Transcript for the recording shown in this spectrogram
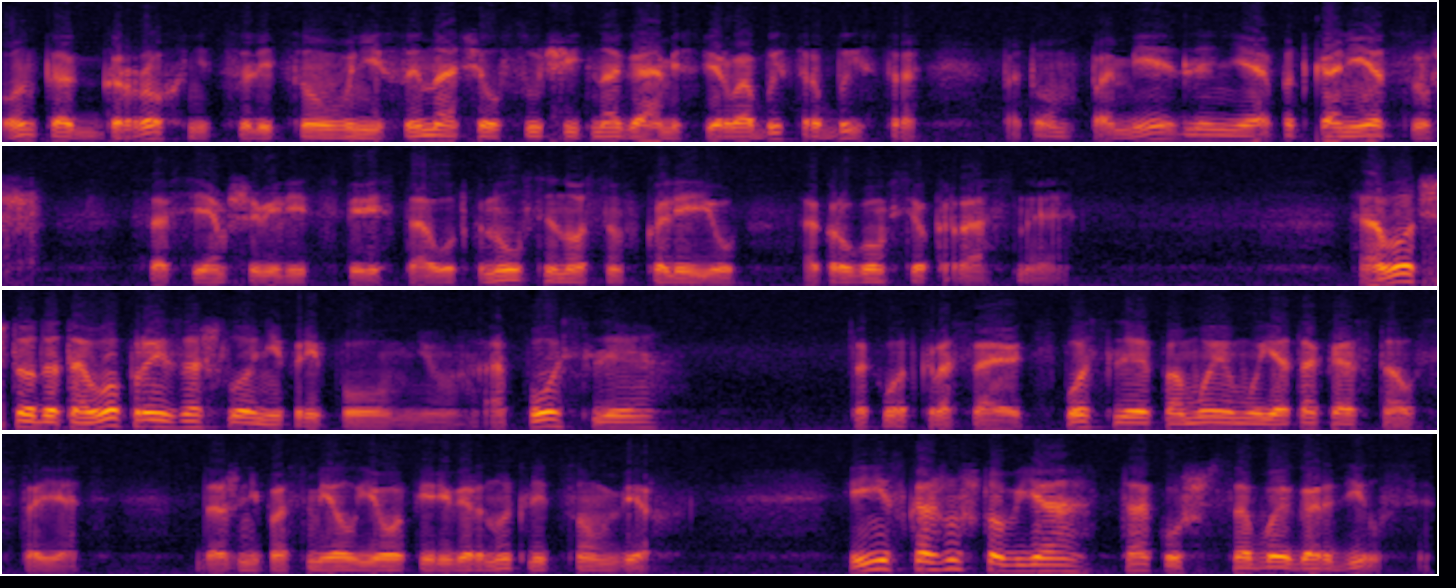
Он как грохнется лицом вниз и начал сучить ногами, сперва быстро-быстро, потом помедленнее, а под конец уж совсем шевелиться перестал, уткнулся носом в колею, а кругом все красное. А вот что до того произошло, не припомню. А после... Так вот, красавец, после, по-моему, я так и остался стоять. Даже не посмел его перевернуть лицом вверх. И не скажу, чтобы я так уж собой гордился.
